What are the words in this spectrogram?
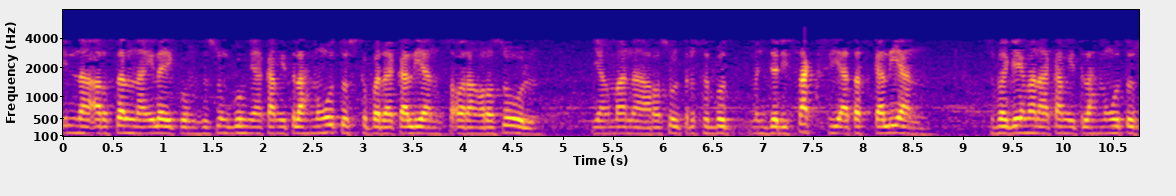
Inna arsalna ilaikum. Sesungguhnya kami telah mengutus kepada kalian seorang rasul yang mana rasul tersebut menjadi saksi atas kalian sebagaimana kami telah mengutus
